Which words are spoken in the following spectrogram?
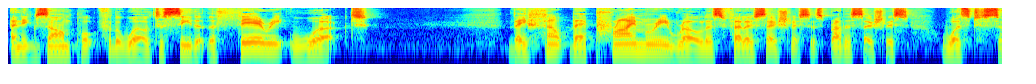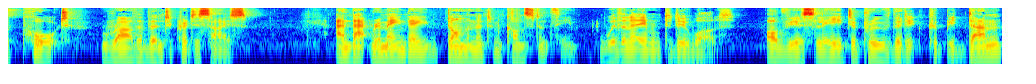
an example for the world, to see that the theory worked. They felt their primary role as fellow socialists, as brother socialists, was to support rather than to criticize. And that remained a dominant and constant theme. With an aim to do what? Obviously, to prove that it could be done,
